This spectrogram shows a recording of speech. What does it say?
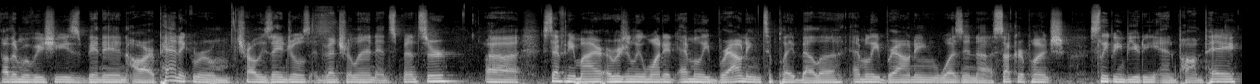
Other movies she's been in are Panic Room, Charlie's Angels, Adventureland, and Spencer. Uh, Stephenie Meyer originally wanted Emily Browning to play Bella. Emily Browning was in uh, Sucker Punch, Sleeping Beauty, and Pompeii.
